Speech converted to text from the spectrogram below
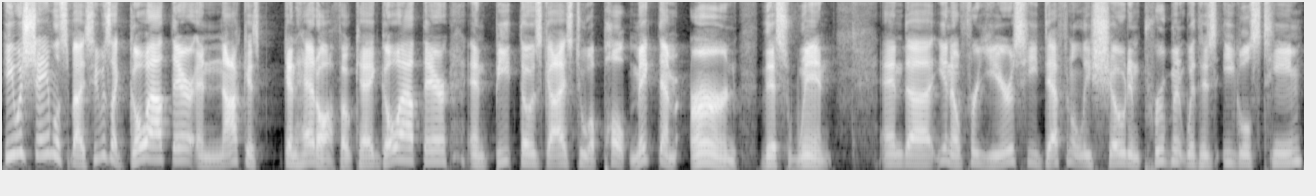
He was shameless about it. He was like, go out there and knock his head off, okay? Go out there and beat those guys to a pulp. Make them earn this win. And, uh, you know, for years, he definitely showed improvement with his Eagles team.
